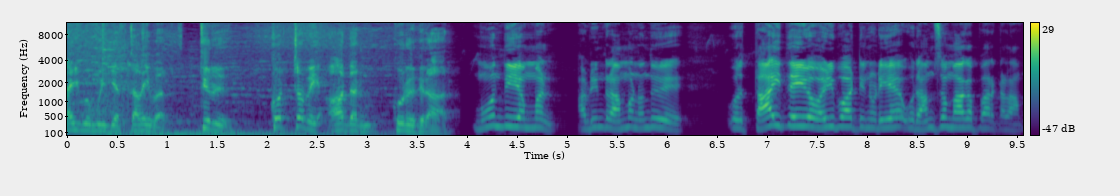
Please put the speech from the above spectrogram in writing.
ஆய்வு மைய தலைவர் திரு கொற்றவை ஆதன் கூறுகிறார். மோந்தி அம்மன் அப்படின்ற அம்மன் வந்து ஒரு தாய் தெய்வ வழிபாட்டினுடைய ஒரு அம்சமாக பார்க்கலாம்.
